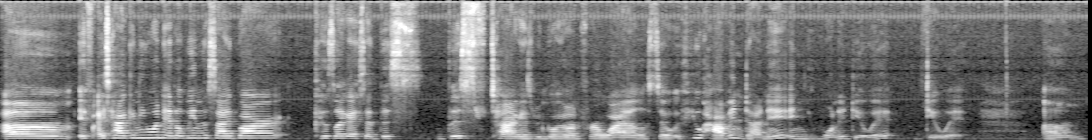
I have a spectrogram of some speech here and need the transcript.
Um, if I tag anyone, it'll be in the sidebar because like I said, this this tag has been going on for a while, so if you haven't done it and you want to do it, do it. Um,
